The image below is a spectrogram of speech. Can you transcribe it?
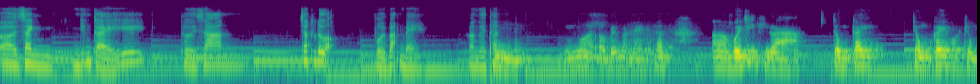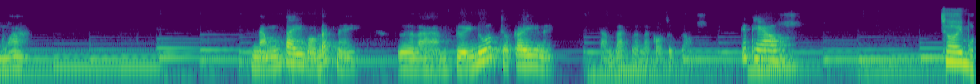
uh, dành những cái thời gian chất lượng với bạn bè và người thân. Ừ, đúng rồi ở bên bạn bè người thân. À, với chị thì là trồng cây trồng cây hoặc trồng hoa. Nắm tay vào đất này rồi là tưới nước cho cây này cảm giác rất là có sức sống. Tiếp theo. Chơi một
